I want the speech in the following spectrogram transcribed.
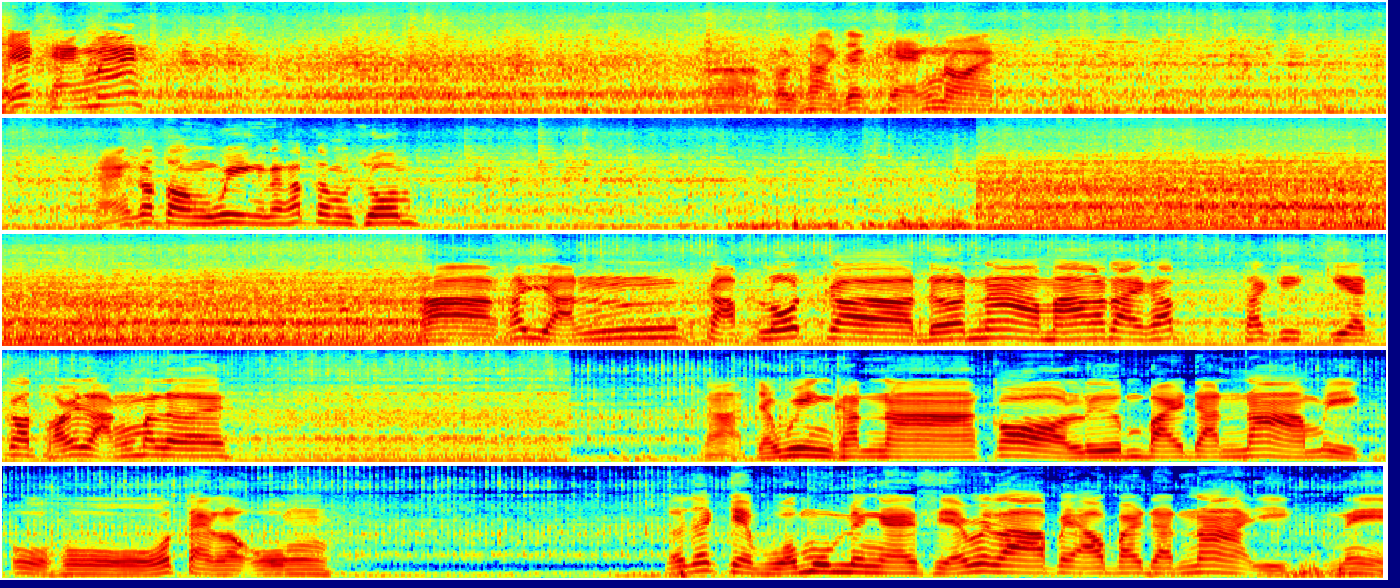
เอ๊ะแข็งไหมอ่าค่อน ข้างจะแข็งหน่อย แข็งก็ต้องวิ่งนะครับท่านผู้ชมถ้าขยันกลับรถก็เดินหน้ามาก็ได้ครับ ถ้าขี้เกียจก็ถอยหลังมาเลยนะจะวิ่งคันนาก็ลืมใบดันหน้ามาอีก โอ้โห แต่ละองค์ แล้วจะเก็บหัวมุมยังไงเสียเวลาไปเอาใบดันหน้าอีกนี่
